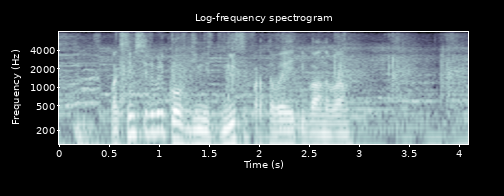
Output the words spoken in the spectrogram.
Максим Серебряков, Денис Денисов, РТВ Иванова.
